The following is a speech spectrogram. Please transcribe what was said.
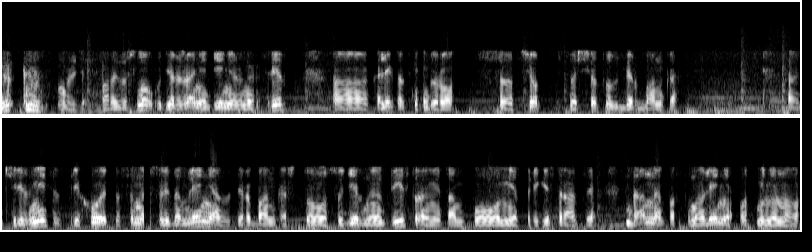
Произошло удержание денежных средств э, коллекторским бюро со, счет, со счета Сбербанка. А, через месяц приходит смс-уведомление от Сбербанка, что судебными приставами там, по месту регистрации данное постановление отменено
